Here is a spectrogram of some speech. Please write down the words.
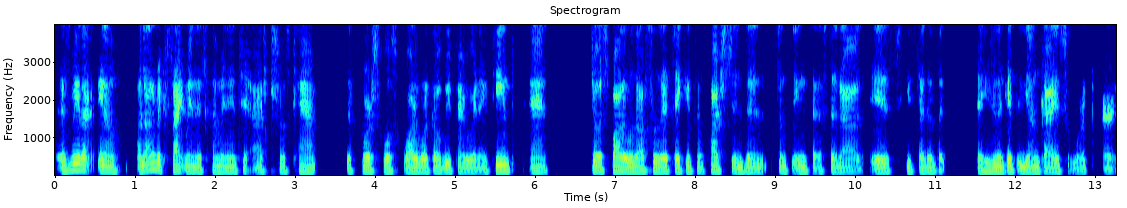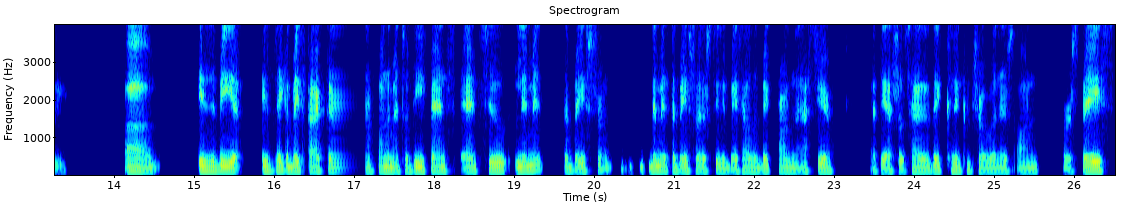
it's been a, you know a lot of excitement is coming into Astros camp. The first full squad workout will be February 19th, and Joe Espada was also there taking some questions and some things that stood out is he said that the, that he's going to get the young guys to work early. Um, is to be is to take a big factor in fundamental defense and to limit the base run, limit the base runner stealing base. That was a big problem last year that the Astros had that they couldn't control runners on first base.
